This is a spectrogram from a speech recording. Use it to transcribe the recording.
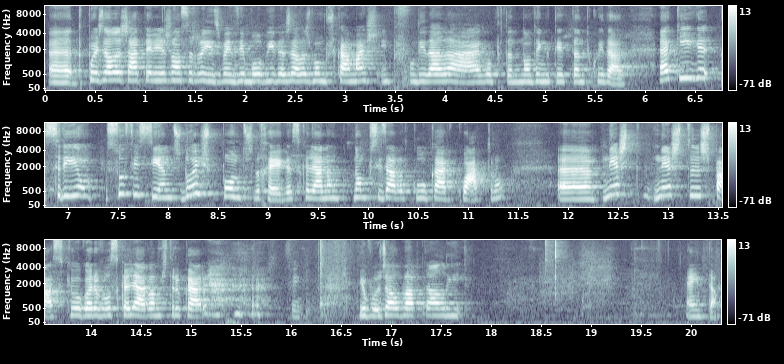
Uh, depois de elas já terem as nossas raízes bem desenvolvidas, elas vão buscar mais em profundidade a água, portanto não tem que ter tanto cuidado. Aqui seriam suficientes dois pontos de rega, se calhar não, não precisava de colocar quatro. Uh, neste, neste espaço, que eu agora vou se calhar, vamos trocar, Sim. eu vou já levar para ali. Então,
